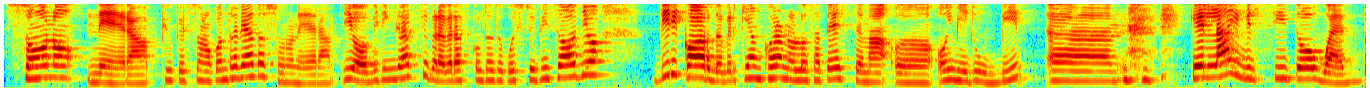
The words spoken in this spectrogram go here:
sono nera, più che sono contrariata, sono nera. Io vi ringrazio per aver ascoltato questo episodio. Vi ricordo, per chi ancora non lo sapesse, ma uh, ho i miei dubbi, uh, che è live il sito web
